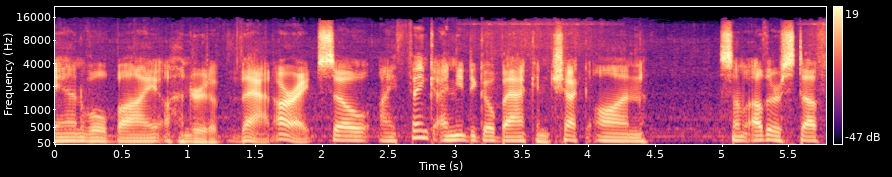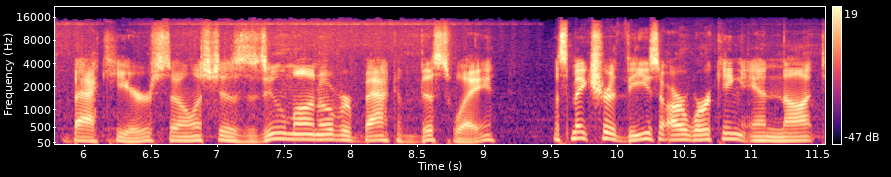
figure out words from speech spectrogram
and we'll buy a hundred of that. All right, so I think I need to go back and check on some other stuff back here. So let's just zoom on over back this way. Let's make sure these are working and not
